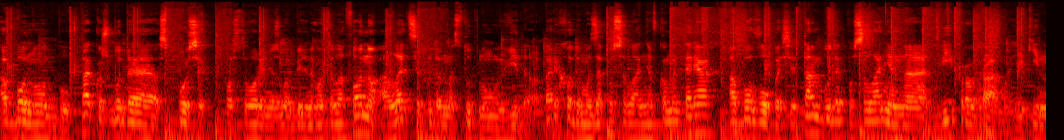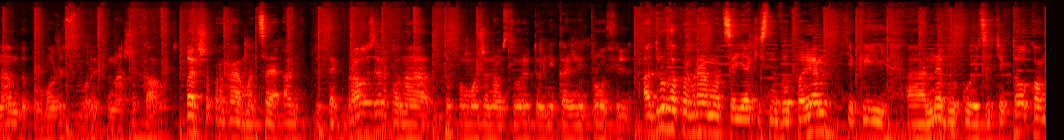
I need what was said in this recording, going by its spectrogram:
або ноутбук. Також буде спосіб по створенню з мобільного телефону, але це буде в наступному відео. Переходимо за посилання в коментарях або в описі. Там буде посилання на дві програми, які нам допоможуть створити наш аккаунт. Перша програма це Antidetect Browser, вона допоможе нам створити унікальний профіль. А друга програма це якісний VPN, який не блокується TikTok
